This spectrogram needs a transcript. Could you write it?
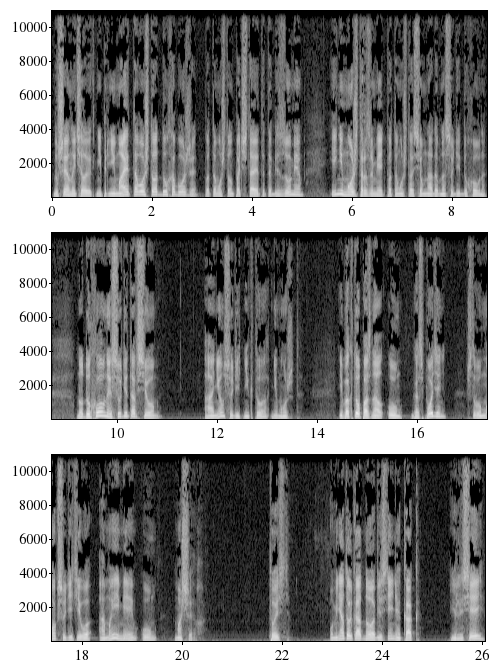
Душевный человек не принимает того, что от Духа Божия, потому что он почитает это безумием и не может разуметь, потому что о всем надо судить духовно. Но духовный судит о всем, а о нем судить никто не может. Ибо кто познал ум Господень, чтобы мог судить его, а мы имеем ум Машех. То есть, у меня только одно объяснение, как Елисей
